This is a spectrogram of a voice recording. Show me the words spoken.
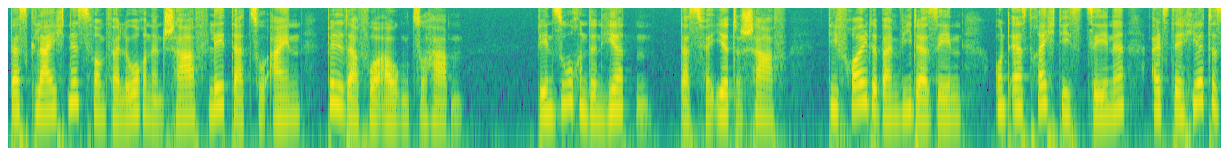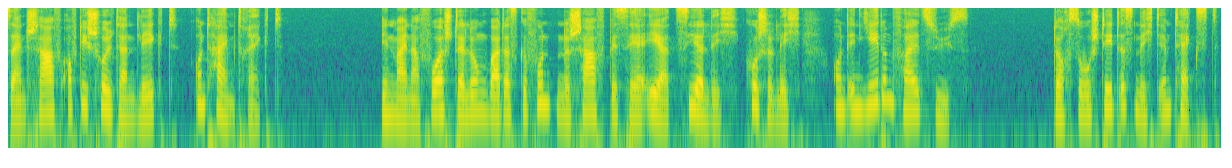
Das Gleichnis vom verlorenen Schaf lädt dazu ein, Bilder vor Augen zu haben. Den suchenden Hirten, das verirrte Schaf, die Freude beim Wiedersehen und erst recht die Szene, als der Hirte sein Schaf auf die Schultern legt und heimträgt. In meiner Vorstellung war das gefundene Schaf bisher eher zierlich, kuschelig und in jedem Fall süß. Doch so steht es nicht im Text.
